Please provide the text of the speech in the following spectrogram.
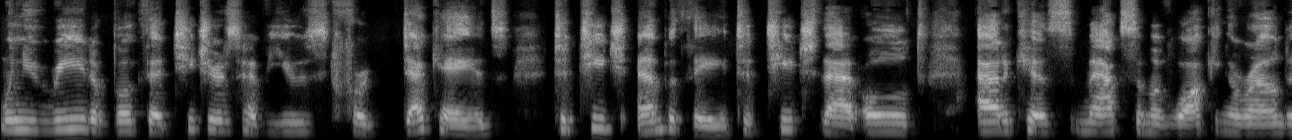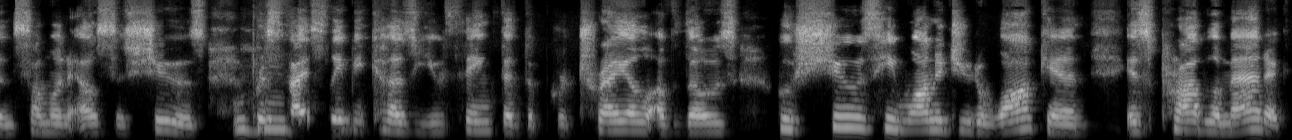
When you read a book that teachers have used for decades to teach empathy, to teach that old Atticus maxim of walking around in someone else's shoes, mm-hmm. precisely because you think that the portrayal of those whose shoes he wanted you to walk in is problematic,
